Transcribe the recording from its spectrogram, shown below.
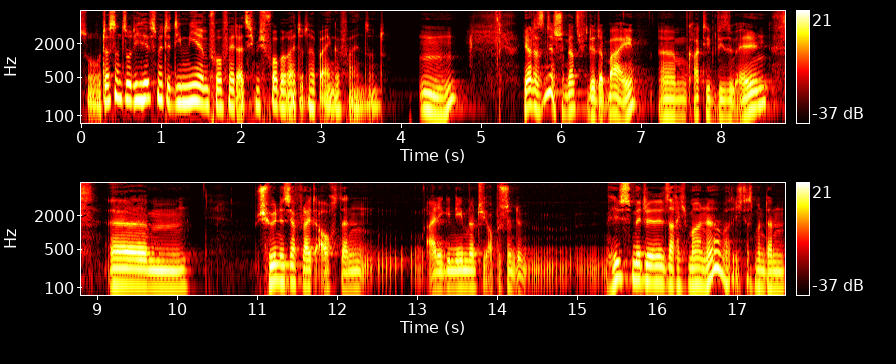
So, das sind so die Hilfsmittel, die mir im Vorfeld, als ich mich vorbereitet habe, eingefallen sind. Mhm. Ja, da sind ja schon ganz viele dabei, ähm, gerade die visuellen. Ähm, schön ist ja vielleicht auch dann, einige nehmen natürlich auch bestimmte Hilfsmittel, sag ich mal, ne, was ich, dass man dann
